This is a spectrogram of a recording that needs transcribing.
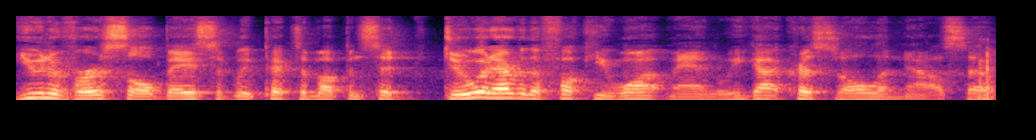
Universal basically picked him up and said, "Do whatever the fuck you want, man. We got Chris Nolan now." So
